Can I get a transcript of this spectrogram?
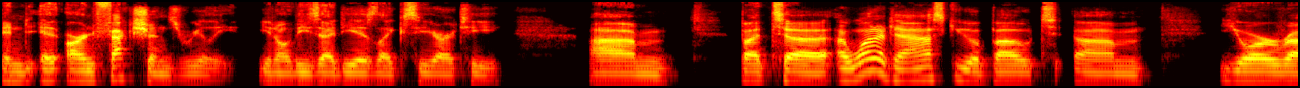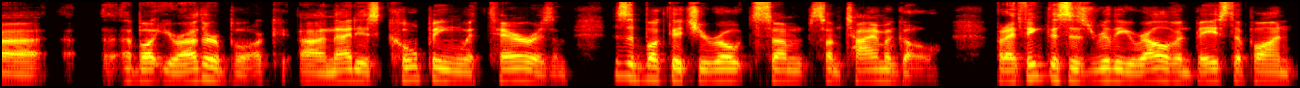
in, in our infections really. You know these ideas like CRT. Um, but uh, I wanted to ask you about um, your uh, about your other book, uh, and that is coping with terrorism. This is a book that you wrote some some time ago, but I think this is really relevant based upon.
